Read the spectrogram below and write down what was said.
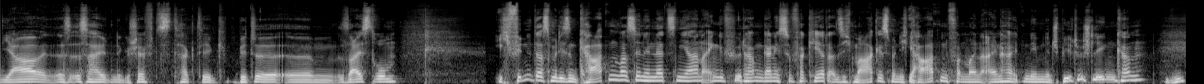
ja, es ist halt eine Geschäftstaktik, bitte ähm, sei es drum Ich finde das mit diesen Karten, was sie in den letzten Jahren eingeführt haben, gar nicht so verkehrt. Also ich mag es, wenn ich. Karten von meinen Einheiten neben den Spieltisch legen kann. Mhm.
